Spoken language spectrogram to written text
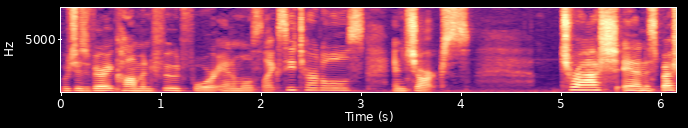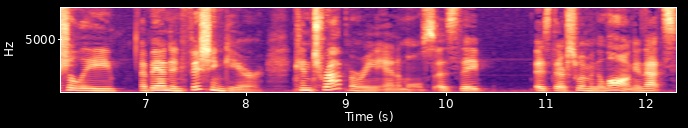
which is very common food for animals like sea turtles and sharks. Trash and especially abandoned fishing gear can trap marine animals as they as they're swimming along and that's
